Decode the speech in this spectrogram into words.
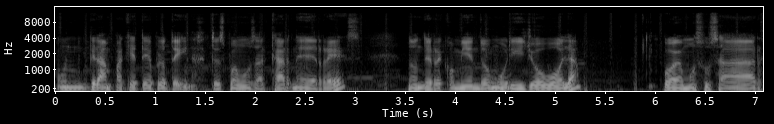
un gran paquete de proteínas. Entonces podemos usar carne de res, donde recomiendo murillo o bola, Podemos usar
